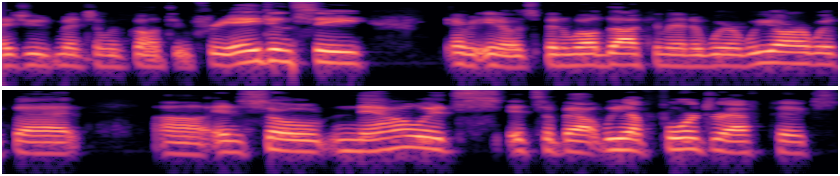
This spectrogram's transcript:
as you mentioned, we've gone through free agency. You know, it's been well documented where we are with that. Uh, and so now it's it's about we have four draft picks.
